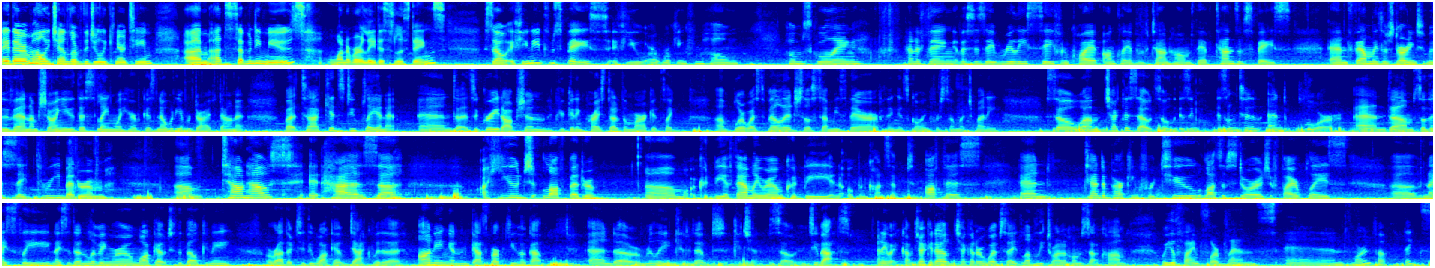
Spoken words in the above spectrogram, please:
Hey there, I'm Holly Chandler of the Julie Kinnear team. I'm at 70 Muse, one of our latest listings. So if you need some space, if you are working from home, homeschooling kind of thing, this is a really safe and quiet enclave of townhomes. They have tons of space and families are starting to move in. I'm showing you this laneway here because nobody ever drives down it, but uh, kids do play in it and uh, it's a great option if you're getting priced out of the markets like um, West Village, those semis there, everything is going for so much money. So um, check this out. So Islington and Bloor. And um, so this is a three bedroom um, townhouse. It has uh, a huge loft bedroom. Um, it could be a family room, could be an open concept office, and tandem parking for two, lots of storage, fireplace, uh, nicely, nicely done living room, walk out to the balcony, or rather to the walkout deck with a awning and gas barbecue hookup, and uh, a really kitted out kitchen. So, and two baths. Anyway, come check it out. Check out our website, lovelytorontohomes.com, where you'll find floor plans and more info. Thanks.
